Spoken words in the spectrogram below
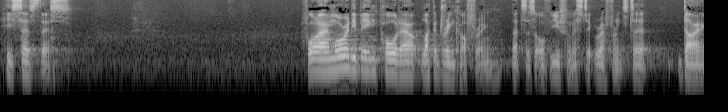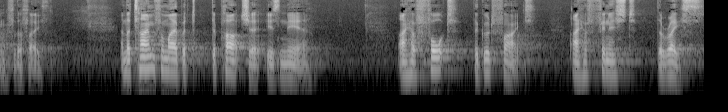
he says this For I am already being poured out like a drink offering. That's a sort of euphemistic reference to dying for the faith. And the time for my departure is near. I have fought the good fight. I have finished the race.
